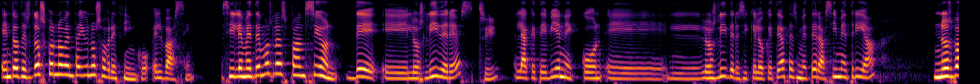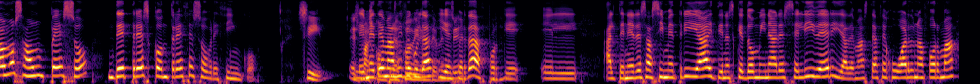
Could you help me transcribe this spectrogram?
entonces 2,91 sobre 5, el base. Si le metemos la expansión de eh, los líderes, la que te viene con eh, los líderes y que lo que te hace es meter asimetría, nos vamos a un peso de 3,13 sobre 5. Sí, Le mete más dificultad y es verdad, porque el, al tener esa simetría y tienes que dominar ese líder y además te hace jugar de una forma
